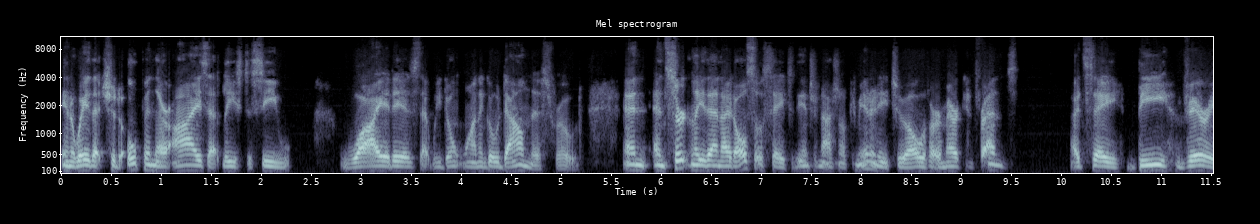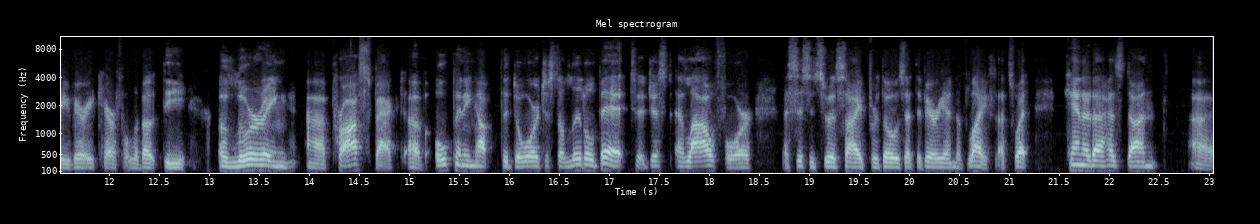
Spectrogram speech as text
in a way that should open their eyes at least to see why it is that we don't want to go down this road. And and certainly, then I'd also say to the international community, to all of our American friends, I'd say be very, very careful about the alluring uh, prospect of opening up the door just a little bit to just allow for assisted suicide for those at the very end of life. That's what Canada has done. Uh,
